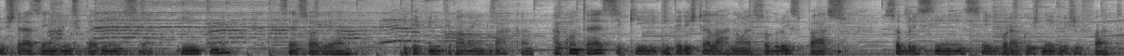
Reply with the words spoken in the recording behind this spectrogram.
nos trazendo uma experiência íntima, sensorial e definitivamente marcante. Acontece que Interestelar não é sobre o espaço, sobre ciência e buracos negros de fato.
